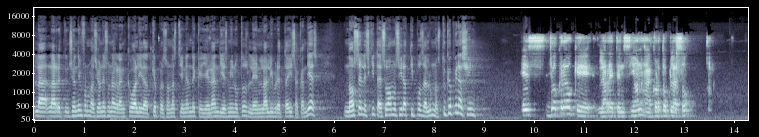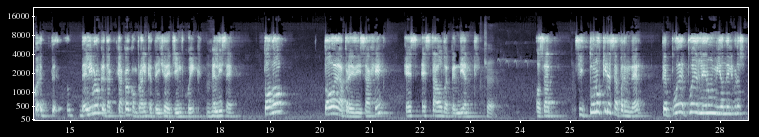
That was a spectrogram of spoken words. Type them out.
la, la retención de información es una gran cualidad que personas tienen de que llegan 10 minutos, leen la libreta y sacan 10. No se les quita, eso vamos a ir a tipos de alumnos. ¿Tú qué opinas, Shin? Es, yo creo que la retención a corto plazo. Del libro que, te- que acabo de comprar, el que te dije de Jim Quick, él dice: todo, todo el aprendizaje es estado dependiente. Sí. O sea, si tú no quieres aprender, te puede, puedes leer un millón de libros,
